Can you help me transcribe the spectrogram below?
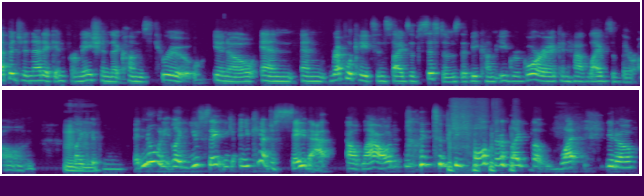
epigenetic information that comes through, you know, and and replicates insides of systems that become egregoric and have lives of their own like Mhm. if nobody like you say you- can't just say that out loud like to people. They're like the what? You know?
